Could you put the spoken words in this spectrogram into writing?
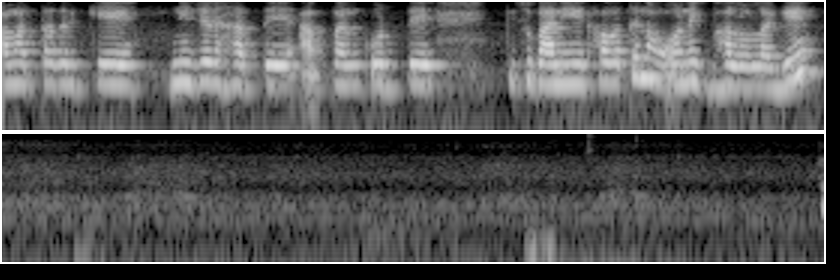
আমার তাদেরকে নিজের হাতে আপ্যায়ন করতে কিছু বানিয়ে খাওয়াতে না অনেক ভালো লাগে। তো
